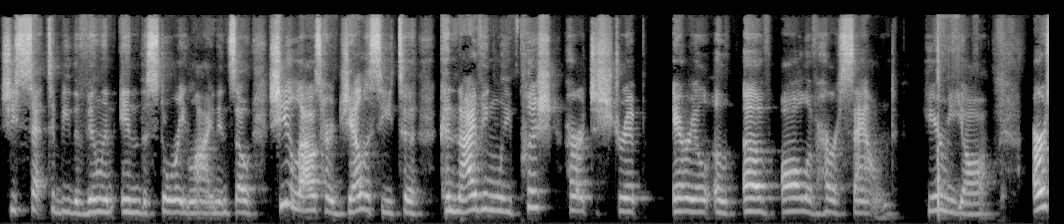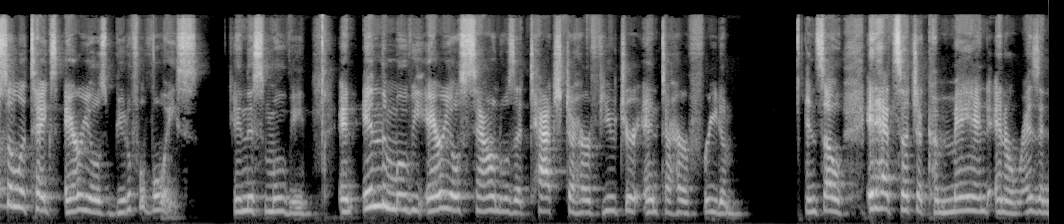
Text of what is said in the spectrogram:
she's set to be the villain in the storyline, and so she allows her jealousy to connivingly push her to strip Ariel of, of all of her sound. Hear me, y'all. Ursula takes Ariel's beautiful voice in this movie, and in the movie, Ariel's sound was attached to her future and to her freedom. And so it had such a command and a resonance.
